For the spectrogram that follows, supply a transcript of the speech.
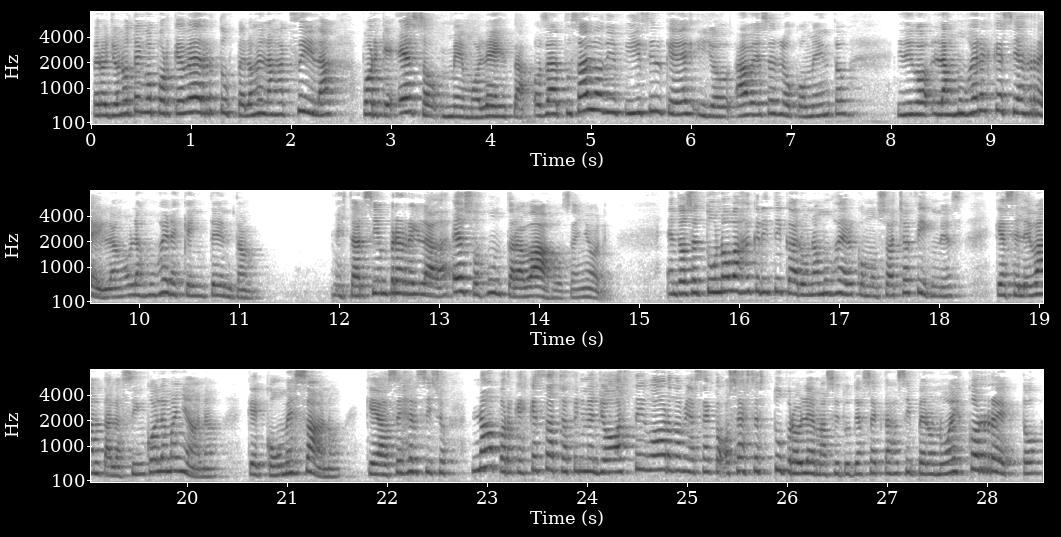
pero yo no tengo por qué ver tus pelos en las axilas porque eso me molesta. O sea, tú sabes lo difícil que es y yo a veces lo comento y digo, las mujeres que se arreglan o las mujeres que intentan estar siempre arregladas, eso es un trabajo, señores. Entonces tú no vas a criticar a una mujer como Sacha Fitness que se levanta a las 5 de la mañana, que come sano, que hace ejercicio. No, porque es que Sacha Fitness, yo estoy gorda, me acepto. O sea, ese es tu problema si tú te aceptas así, pero no es correcto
